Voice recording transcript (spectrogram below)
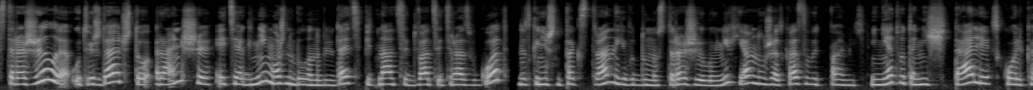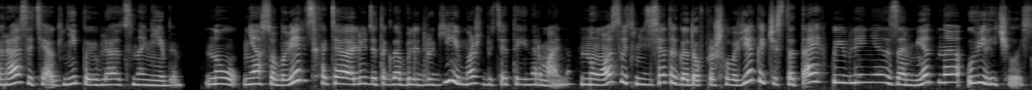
Старожилы утверждают, что раньше эти огни можно было наблюдать 15-20 раз в год. Но это, конечно, так странно. Я вот думаю, старожилы, у них явно уже отказывает память. И нет, вот они считали, сколько раз эти огни появляются на небе. Ну, не особо верится, хотя люди тогда были другие, и, может быть, это и нормально. Но с 80-х годов прошлого века частота их появления заметно увеличилась.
